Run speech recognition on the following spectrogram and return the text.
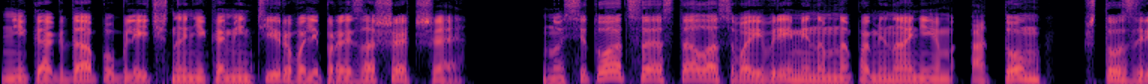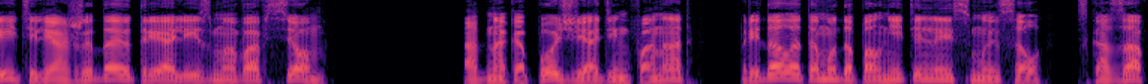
никогда публично не комментировали произошедшее, но ситуация стала своевременным напоминанием о том, что зрители ожидают реализма во всем. Однако позже один фанат придал этому дополнительный смысл, сказав,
